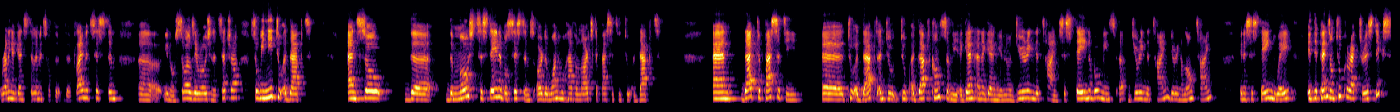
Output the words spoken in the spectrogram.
running against the limits of the, the climate system, uh, you know, soils erosion, etc. So we need to adapt. And so the the most sustainable systems are the one who have a large capacity to adapt. And that capacity uh, to adapt and to, to adapt constantly again and again, you know, during the time, sustainable means uh, during the time, during a long time, in a sustained way, it depends on two characteristics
